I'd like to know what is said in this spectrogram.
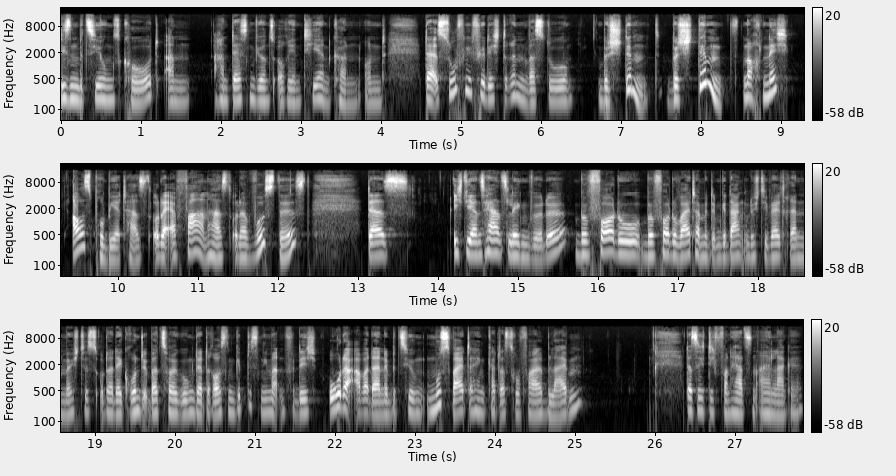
diesen Beziehungscode, anhand dessen wir uns orientieren können. Und da ist so viel für dich drin, was du bestimmt, bestimmt noch nicht ausprobiert hast oder erfahren hast oder wusstest, dass ich dir ans Herz legen würde, bevor du, bevor du weiter mit dem Gedanken durch die Welt rennen möchtest oder der Grundüberzeugung, da draußen gibt es niemanden für dich oder aber deine Beziehung muss weiterhin katastrophal bleiben, dass ich dich von Herzen einlage,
